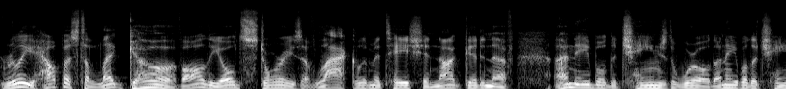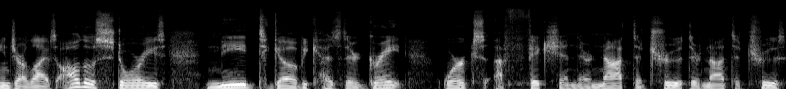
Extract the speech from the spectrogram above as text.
really help us to let go of all the old stories of lack, limitation, not good enough, unable to change the world, unable to change our lives. All those stories need to go because they're great works of fiction. They're not the truth. They're not the truth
